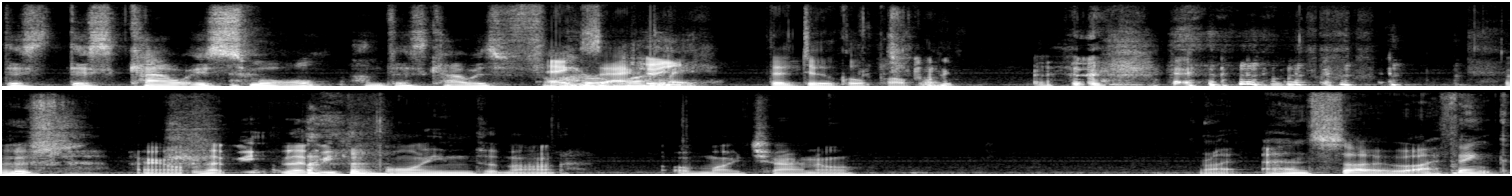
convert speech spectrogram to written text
This this cow is small, and this cow is far Exactly. away. The Dougal problem. Hang on, let me let me find that on my channel. Right. And so I think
